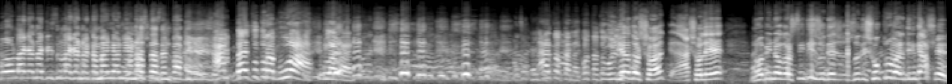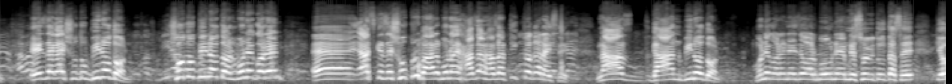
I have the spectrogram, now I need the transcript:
বউ না কিছু লাগে না একটা মাইয়া নিয়ে নাচতেছেন পাবলিক তাই তো তোরা দর্শক, আসলে নবীনগর সিটি যদি যদি শুক্রবার দিনকে আসেন, এই জায়গায় শুধু বিনোদন শুধু বিনোদন, মনে করেন আজকে যে শুক্রবার, মনে হয় হাজার হাজার টিকটকার আইছে। নাচ, গান, বিনোদন। মনে করেন এই যে ওর বউ না এমনি ছবি তুলতেছে কেউ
